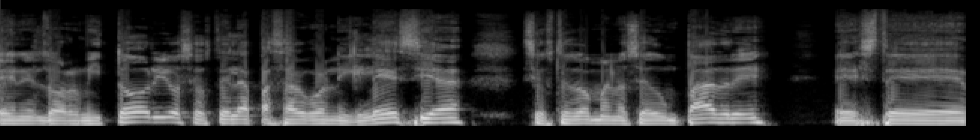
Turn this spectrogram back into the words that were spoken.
en el dormitorio, si a usted le ha pasado algo en la iglesia, si a usted lo ha manoseado un padre, este,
